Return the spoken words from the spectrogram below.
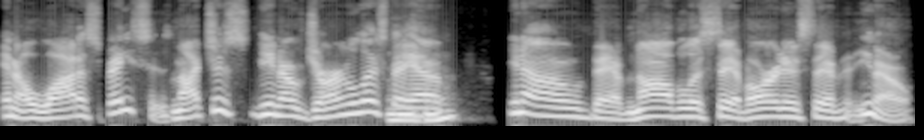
in a lot of spaces, not just, you know, journalists. They mm-hmm. have you know, they have novelists, they have artists, they have, you know,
